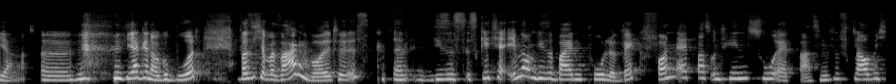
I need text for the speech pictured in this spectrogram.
Ja, äh, ja, genau, Geburt. Was ich aber sagen wollte ist, äh, dieses, es geht ja immer um diese beiden Pole, weg von etwas und hin zu etwas. Und es ist, glaube ich,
